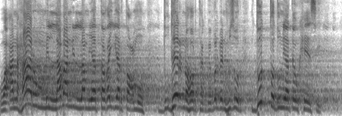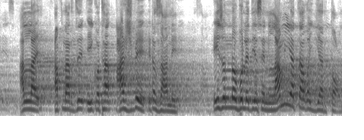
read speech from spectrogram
ওয়া আনহারুম মিন লাবানিল লাম ইয়াতাগাইয়ার তামু। দুধের নহর থাকবে। বলবেন, হুজুর, দুধ তো দুনিয়াতেও খেয়েছি। আল্লাহ আপনার যে এই কথা আসবে, এটা জানে। এই জন্য বলে দিয়েছেন, লামিয়াতা তম।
